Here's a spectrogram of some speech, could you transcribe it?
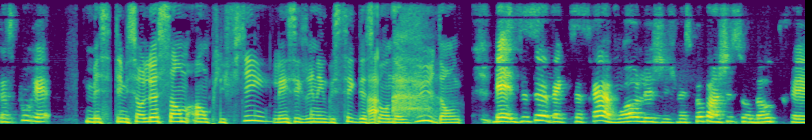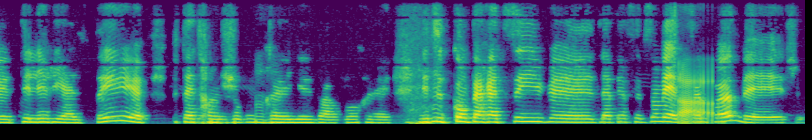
Ça se pourrait. Mais cette émission-là semble amplifier l'insécurité linguistique de ce Ah. qu'on a vu. Donc, Mais c'est ça, fait que ce serait à voir, là, je, je me suis pas penchée sur d'autres euh, téléréalités. Euh, Peut-être un jour, Mhm. euh, il va y avoir euh, une étude comparative euh, de la perception, mais ça serait le fun, mais je, je,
